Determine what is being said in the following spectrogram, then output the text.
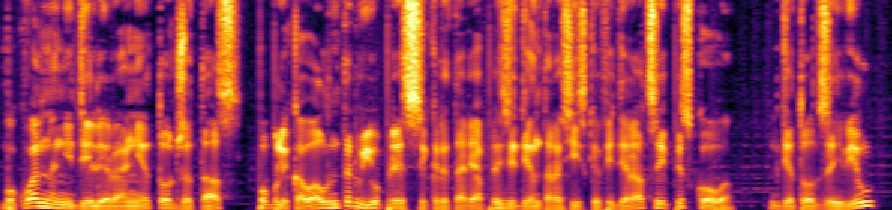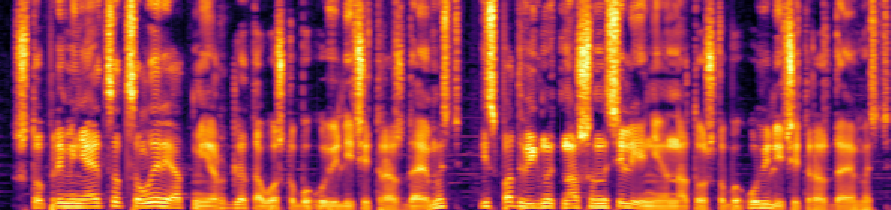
Буквально недели ранее тот же ТАСС публиковал интервью пресс-секретаря президента Российской Федерации Пескова, где тот заявил, что применяется целый ряд мер для того, чтобы увеличить рождаемость и сподвигнуть наше население на то, чтобы увеличить рождаемость.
